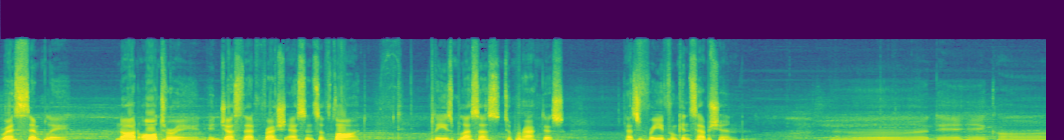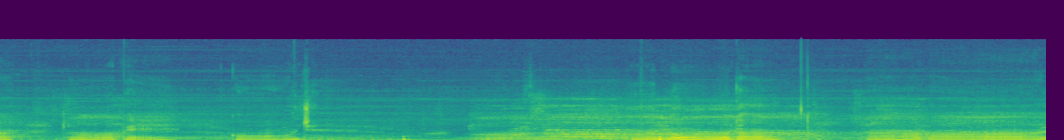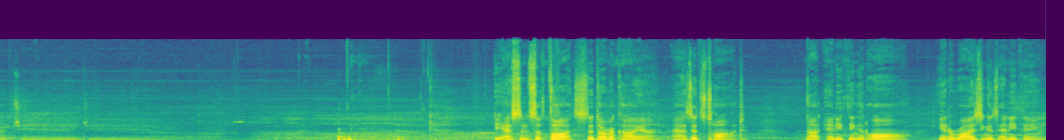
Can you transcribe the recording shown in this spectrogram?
rest simply, not altering in just that fresh essence of thought. Please bless us to practice that's free from conception. the essence of thoughts, the Dharmakaya, as it's taught, not anything at all, yet arising as anything.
